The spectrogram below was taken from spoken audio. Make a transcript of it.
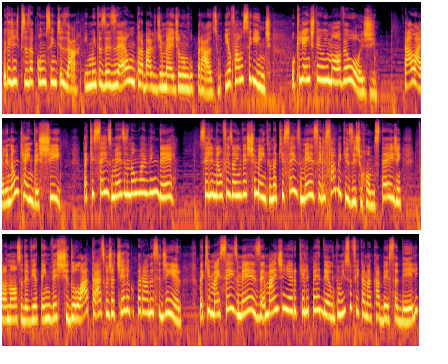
porque a gente precisa conscientizar. E muitas vezes é um trabalho de médio e longo prazo. E eu falo o seguinte: o cliente tem um imóvel hoje, tá lá, ele não quer investir daqui seis meses não vai vender. Se ele não fizer um investimento, daqui seis meses, ele sabe que existe o homestaging, fala: Nossa, eu devia ter investido lá atrás, que eu já tinha recuperado esse dinheiro. Daqui mais seis meses é mais dinheiro que ele perdeu. Então, isso fica na cabeça dele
